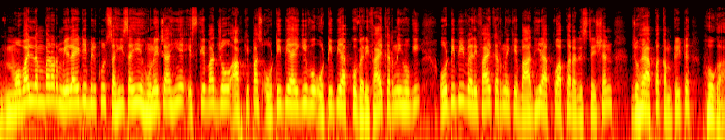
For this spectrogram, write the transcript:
मोबाइल नंबर और मेल आईडी बिल्कुल सही सही होने चाहिए। इसके बाद जो आपके पास ओटीपी आएगी, वो ओटीपी आपको वेरीफाई करनी होगी। ओटीपी वेरीफाई करने के बाद ही आपको आपका रजिस्ट्रेशन जो है आपका कंप्लीट होगा।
